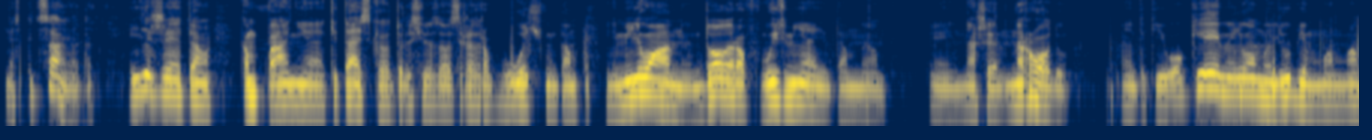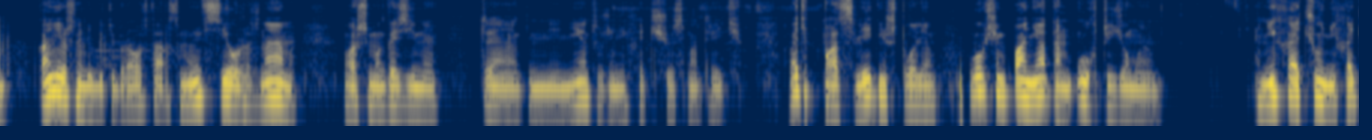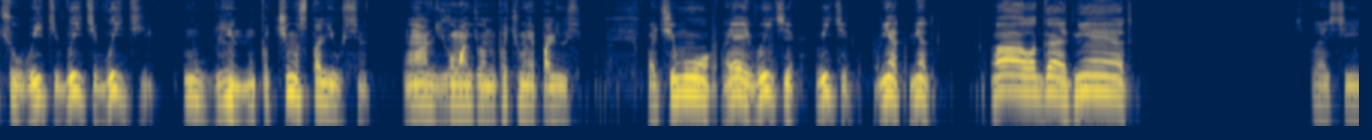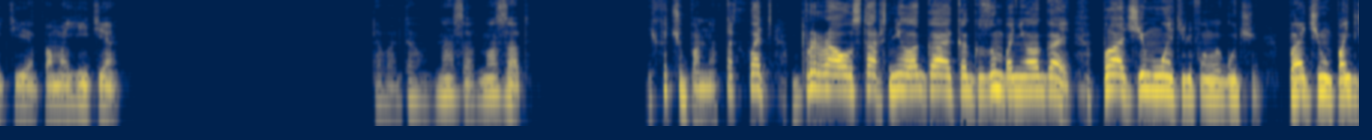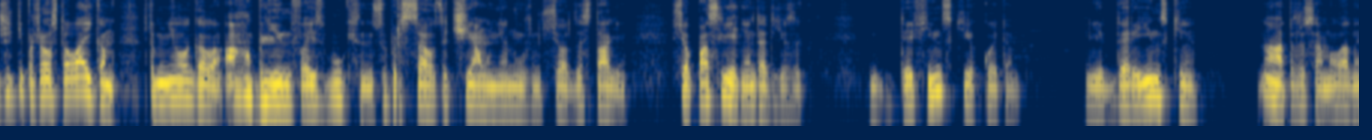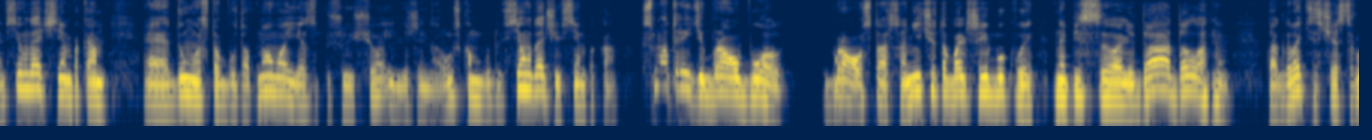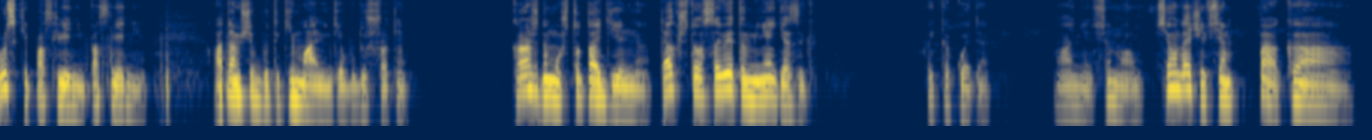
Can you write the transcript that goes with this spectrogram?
Я специально так. Или же это компания китайская, которая связалась с разработчиками, там миллион долларов вы изменяли там нам, э, нашей народу. Они такие, окей, миллион мы любим, мам, мам. Конечно, любите Brawl Stars, мы все уже знаем ваши магазины. Так, не, нет, уже не хочу смотреть. Давайте последний, что ли. В общем, понятно. Ух ты, ё -моё. Не хочу, не хочу. Выйти, выйти, выйти. Ну, блин, ну почему спалился? А, ё-моё, ну почему я палюсь? Почему? Эй, выйти, выйти. Нет, нет. А, лагает, нет. Спасите, помогите. Давай, давай, назад, назад. Не хочу банна. Так хватит. Брау Старс, не лагай, как зумба не лагай. Почему мой телефон лагучий? Почему? Поддержите, пожалуйста, лайком, чтобы не лагало. А, блин, Facebook, суперсау, зачем мне нужен? Все, достали. Все, последний этот язык. Дефинский какой-то. Или Даринский. А, то же самое. Ладно, всем удачи, всем пока. Э, думаю, что будет обнова, я запишу еще, или же на русском буду. Всем удачи, всем пока. Смотрите, Браубол. Брау Старс, они что-то большие буквы написали. Да, да ладно. Так, давайте сейчас русский, последний, последний. А там еще будут такие маленькие, буду в шоке. Каждому что-то отдельно. Так что советую меня язык. Хоть какой-то. А, нет, все норм. Всем удачи, всем пока.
